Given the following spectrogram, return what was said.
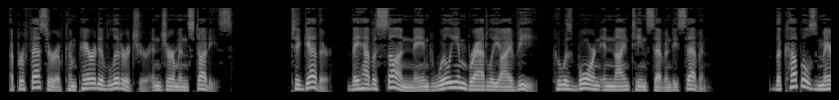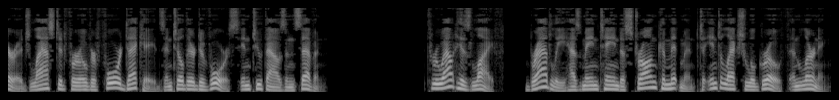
a professor of comparative literature and German studies. Together, they have a son named William Bradley IV, who was born in 1977. The couple's marriage lasted for over four decades until their divorce in 2007. Throughout his life, Bradley has maintained a strong commitment to intellectual growth and learning.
